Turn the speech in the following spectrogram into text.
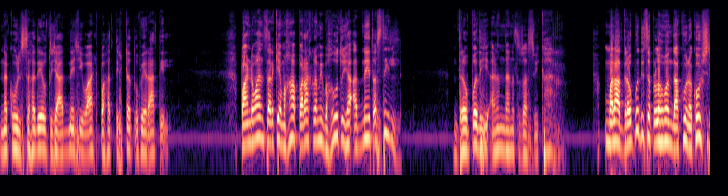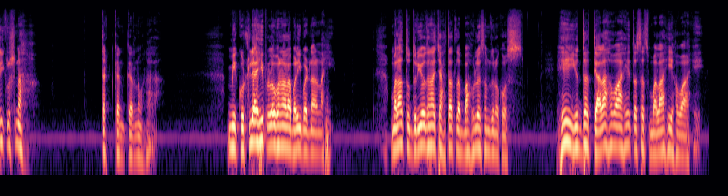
नकुल सहदेव तुझ्या आज्ञेची वाट पाहत तिष्ठत उभे राहतील. पांडवांसारखे महापराक्रमी भाऊ तुझ्या आज्ञेत असतील. द्रौपदी आनंदानं तुझा स्वीकार. मला द्रौपदीचं प्रलोभन दाखवू नको श्रीकृष्णा. तटकन कर्ण म्हणाला मी कुठल्याही प्रलोभनाला बळी पडणार नाही. मला तू दुर्योधनाच्या हातातलं बाहुलं समजू नकोस. हे युद्ध त्याला हवं आहे तसंच मलाही हवं आहे.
